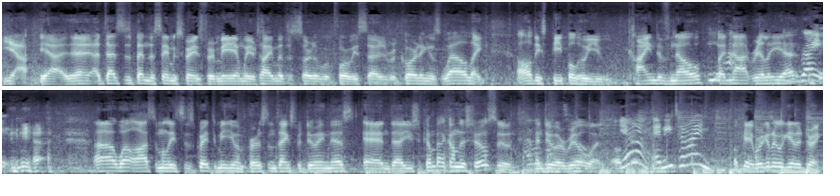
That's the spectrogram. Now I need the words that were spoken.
Yeah, yeah, uh, that's been the same experience for me. And we were talking about this sort of before we started recording as well. Like all these people who you kind of know, Yeah. but not really yet. Right. yeah. Uh, well, awesome, Elise. It's great to meet you in person. Thanks for doing this, and uh, you should come back on the show soon and do a real one. Okay. Yeah, anytime. Okay, we're gonna go get a drink.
